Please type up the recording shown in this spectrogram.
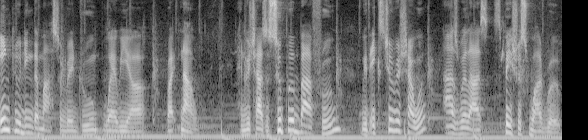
including the master bedroom where we are right now, and which has a superb bathroom with exterior shower as well as spacious wardrobe.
